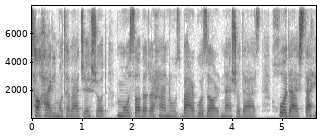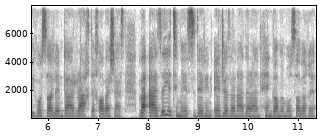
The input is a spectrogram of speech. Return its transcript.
تا هری متوجه شد مسابقه هنوز برگزار نشده است. خودش صحیح و سالم در رخت خوابش است و اعضای تیم اسلیدرین اجازه ندارند هنگام مسابقه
